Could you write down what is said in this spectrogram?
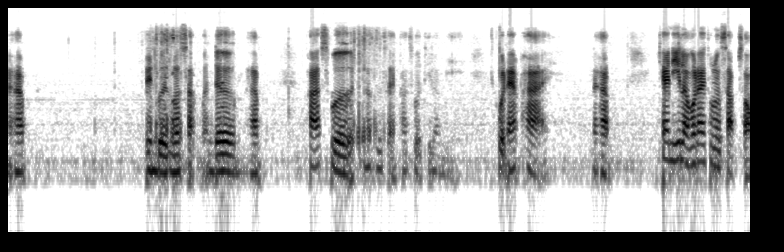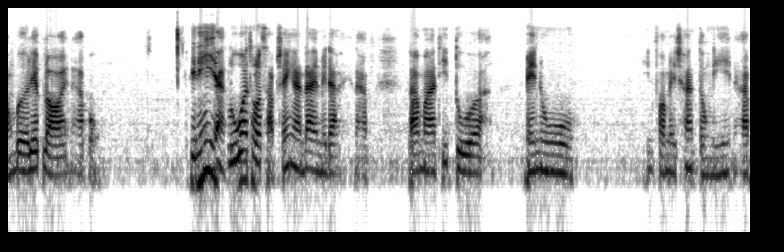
นะครับ เป็นเบอร์โทรศัพท์เหมือนเดิมนะครับ password ก็คือใส่ password ที่เรามี กด apply นะครับ แค่นี้เราก็ได้โทรศัพท์ 2 เบอร์เรียบร้อยนะครับผม ทีนี้อยากรู้ว่าโทรศัพท์ใช้งานได้ไม่ได้นะครับ เรามาที่ตัวเมนู information ตรงนี้นะครับ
